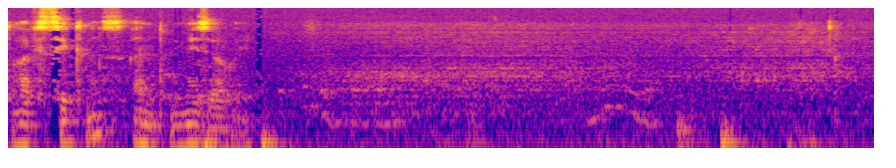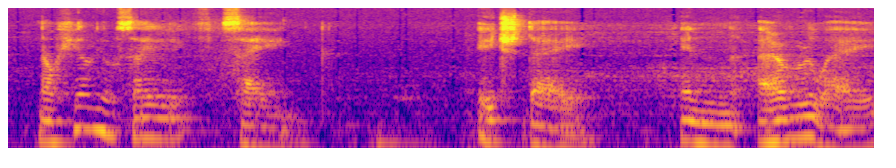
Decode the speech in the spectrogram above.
to have sickness and misery. Now hear yourself saying, each day, in every way,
